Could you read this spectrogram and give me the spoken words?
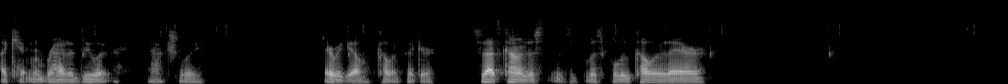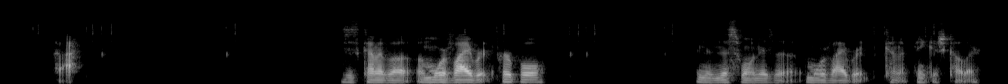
I can't remember how to do it, actually. There we go, color picker. So that's kind of just this, this blue color there. Ha. This is kind of a, a more vibrant purple. And then this one is a more vibrant kind of pinkish color.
